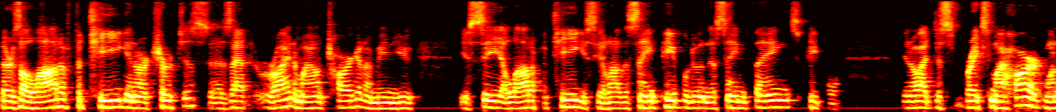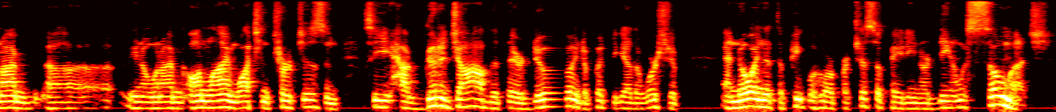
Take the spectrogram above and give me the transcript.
there's a lot of fatigue in our churches. Is that right? Am I on target? I mean, you you see a lot of fatigue. You see a lot of the same people doing the same things. People, you know, it just breaks my heart when I'm, uh, you know, when I'm online watching churches and see how good a job that they're doing to put together worship and knowing that the people who are participating are dealing with so much.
